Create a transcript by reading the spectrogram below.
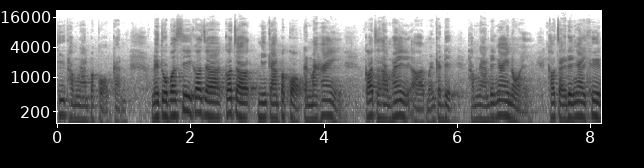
ที่ทำงานประกอบกัน ในตัว b o s s y ก็จะก็จะมีการประกอบกันมาให้ ก็จะทำให้เหมือนกับเด็กทำงานได้ง่ายหน่อย เข้าใจได้ง่ายขึ้น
